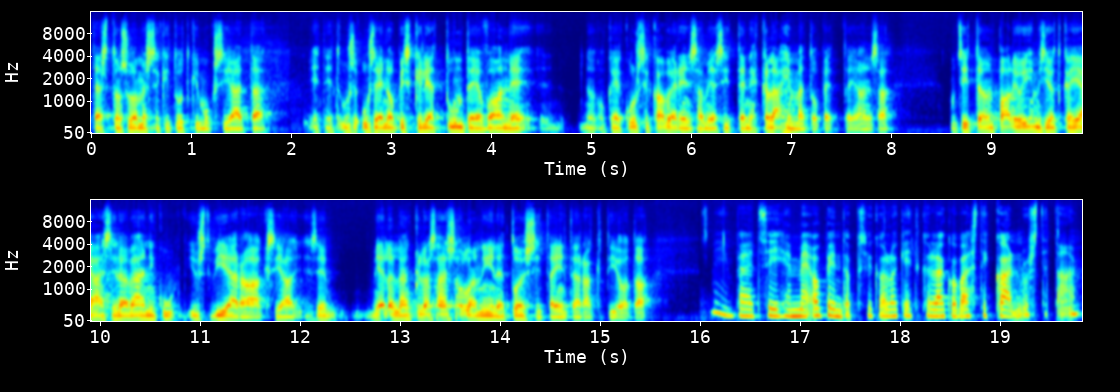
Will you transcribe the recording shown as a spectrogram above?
Tästä on Suomessakin tutkimuksia, että – et, et usein opiskelijat tuntee vaan ne no, okay, kurssikaverinsa ja sitten ehkä lähimmät opettajansa. Mutta sitten on paljon ihmisiä, jotka jää siellä vähän niin kuin just vieraaksi ja se mielellään kyllä saisi olla niin, että olisi sitä interaktiota. Niinpä, että siihen me opintopsykologit kyllä kovasti kannustetaan.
